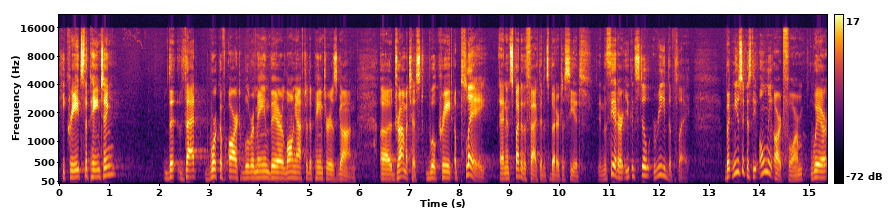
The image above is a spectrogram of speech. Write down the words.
He creates the painting, the, that work of art will remain there long after the painter is gone a dramatist will create a play, and in spite of the fact that it's better to see it in the theater, you can still read the play. But music is the only art form where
